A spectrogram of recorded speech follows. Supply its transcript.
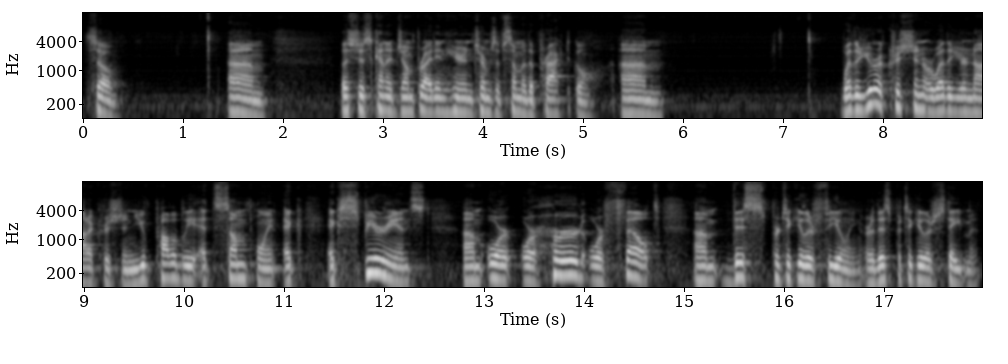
So, um, let's just kind of jump right in here in terms of some of the practical. Um, whether you're a Christian or whether you're not a Christian, you've probably at some point ec- experienced um, or, or heard or felt um, this particular feeling or this particular statement.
